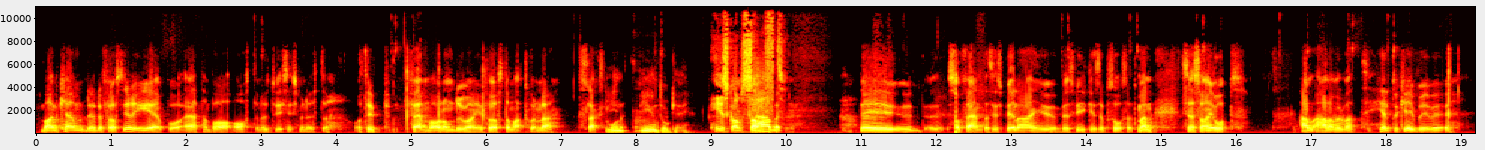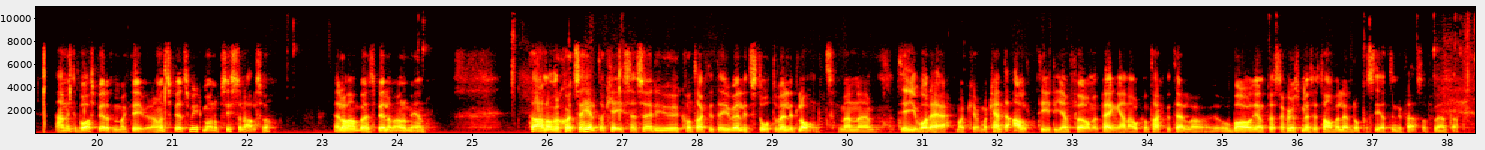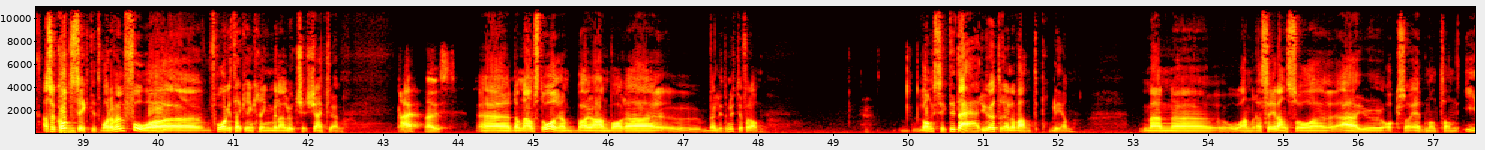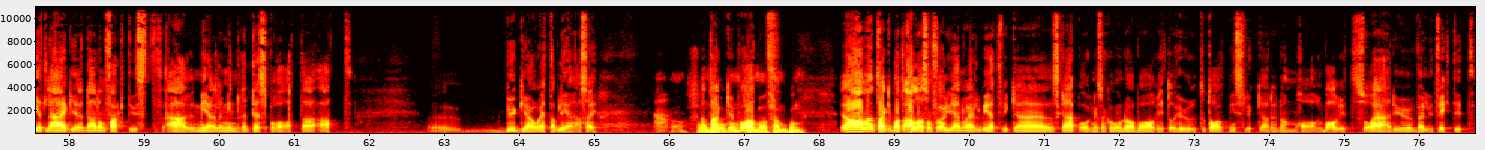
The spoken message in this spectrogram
Man kan, det, det första jag reagerar på är att han bara har 18 utvisningsminuter. Och typ fem av dem drog han ju första matchen där. Slagsmålet. Det är, ju inte okej. Okay. He's gone soft. Ja, men, det är ju, som fantasy spelar han ju besvikelse på så sätt. Men sen så har han gjort... Han, han har väl varit helt okej bredvid... Han har inte bara spelat med McDavid. Han har inte spelat så mycket med honom på sistone alls va? Eller har han börjat spela med honom igen? Han har väl skött sig helt okej. Okay. Sen så är det ju kontraktet är ju väldigt stort och väldigt långt. Men eh, det är ju vad det är. Man kan, man kan inte alltid jämföra med pengarna och kontraktet heller. Och bara rent prestationsmässigt har han väl ändå presterat ungefär som förväntat. Alltså kortsiktigt var det väl få uh, frågetecken kring Milan Lucic egentligen? Nej, nej visst. Uh, de närmsta åren bör ju han vara uh, väldigt nyttig för dem. Långsiktigt är det ju ett relevant problem. Men uh, å andra sidan så är ju också Edmonton i ett läge där de faktiskt är mer eller mindre desperata att uh, bygga och etablera sig. Ja, få någon form av framgång. Ja, med tanke på att alla som följer NHL vet vilka skräporganisationer det har varit och hur totalt misslyckade de har varit så är det ju väldigt viktigt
